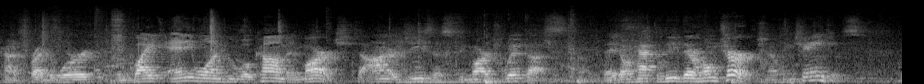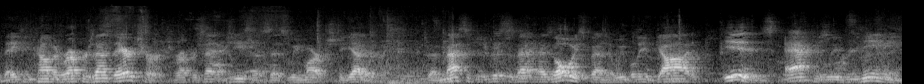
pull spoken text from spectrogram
kind of spread the word. Invite anyone who will come and march to honor Jesus to march with us. They don't have to leave their home church. Nothing changes. They can come and represent their church, represent Jesus as we march together. The message of this event has always been that we believe God is actively redeeming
